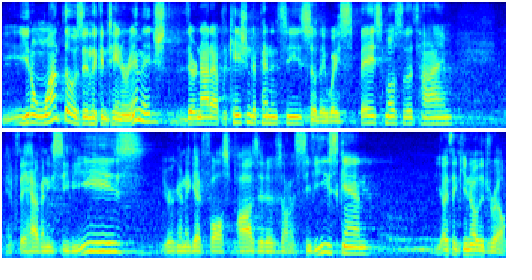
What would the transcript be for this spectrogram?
You don't want those in the container image. They're not application dependencies, so they waste space most of the time. If they have any CVEs, you're going to get false positives on a CVE scan. I think you know the drill.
